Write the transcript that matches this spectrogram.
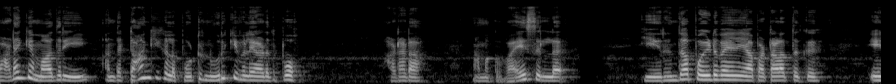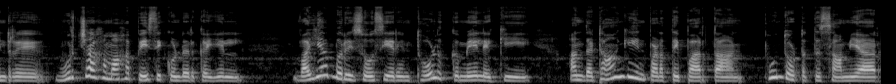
படைங்க மாதிரி அந்த டாங்கிகளை போட்டு நொறுக்கி விளையாடுது போ. அடடா நமக்கு வயசு இல்லை. இருந்தால் போயிடுவேன் யா பட்டாளத்துக்கு. என்று உற்சாகமாக பேசிக்கொண்டிருக்கையில் வையாபுரி சோசியரின் தோளுக்கு மேலேக்கி அந்த டாங்கியின் படத்தை பார்த்தான் பூந்தோட்டத்து சாமியார்.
